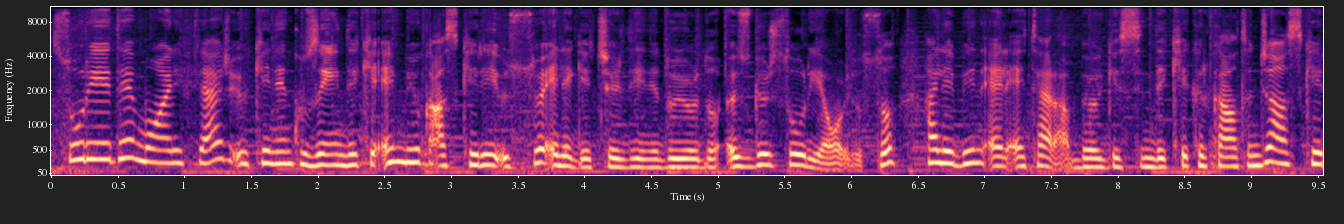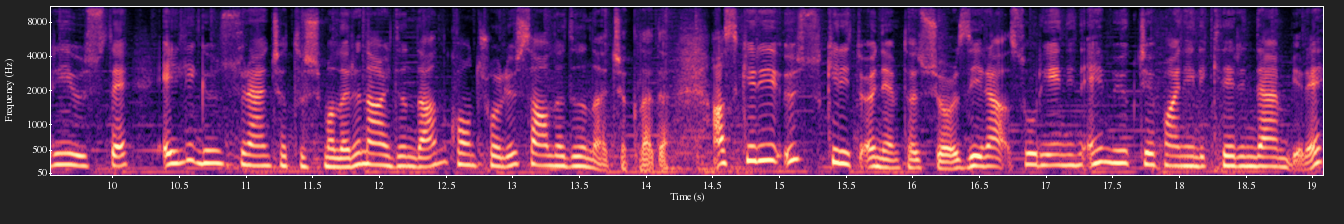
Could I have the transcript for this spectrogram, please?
Suriye'de muhalifler ülkenin kuzeyindeki en büyük askeri üssü ele geçirdiğini duyurdu. Özgür Suriye ordusu Halep'in El Etera bölgesindeki 46. askeri üste 50 gün süren çatışmaların ardından kontrolü sağladığını açıkladı. Askeri üs kilit önem taşıyor. Zira Suriye'nin en büyük cephaneliklerinden biri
